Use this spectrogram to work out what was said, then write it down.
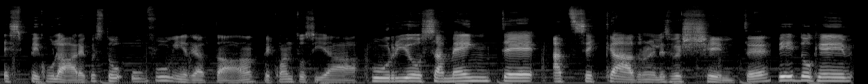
è, speculare. Questo UFO in realtà, per quanto sia curiosamente azzeccato nelle sue scelte, vedo che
